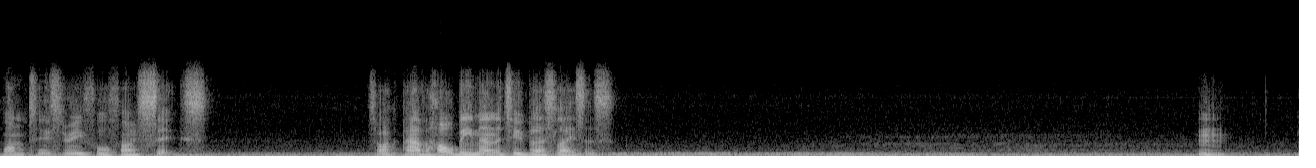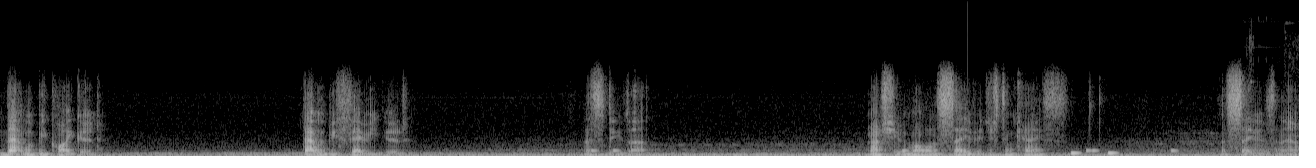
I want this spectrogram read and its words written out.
One, two, three, four, five, six. So I could power the Hull beam and the two burst lasers. Hmm. That would be quite good. That would be very good. Let's do that. Actually, we might want to save it just in case. Let's save it for now.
